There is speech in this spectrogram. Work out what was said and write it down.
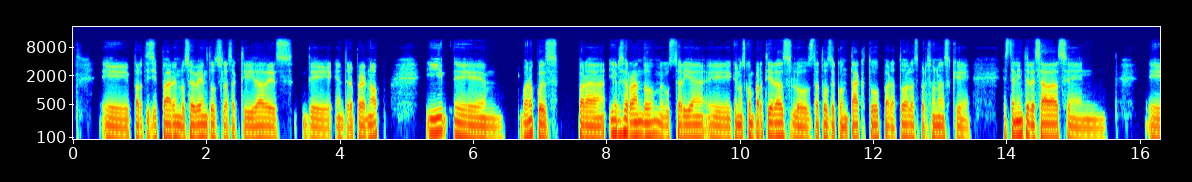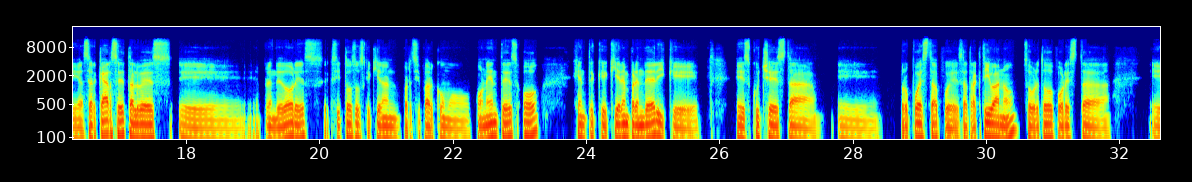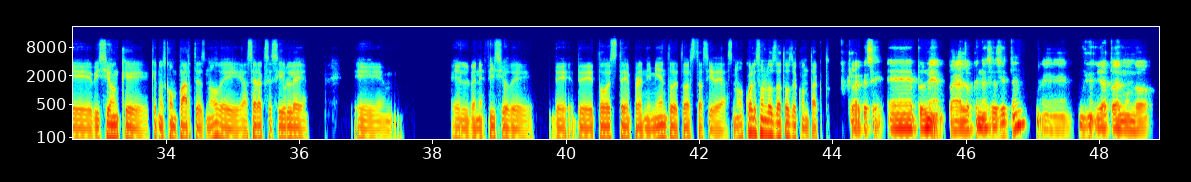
participar en los eventos, las actividades de Entrepreneur. Y bueno, pues para ir cerrando, me gustaría eh, que nos compartieras los datos de contacto para todas las personas que estén interesadas en eh, acercarse, tal vez eh, emprendedores exitosos que quieran participar como ponentes o gente que quiera emprender y que escuche esta propuesta pues atractiva, ¿no? Sobre todo por esta visión que, que, nos compartes, ¿no? De hacer accesible eh, el beneficio de, todo este emprendimiento, de todas estas ideas, ¿no? ¿Cuáles son los datos de contacto? Claro que sí. Eh, pues mira, para lo que necesiten, eh, yo a todo el mundo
